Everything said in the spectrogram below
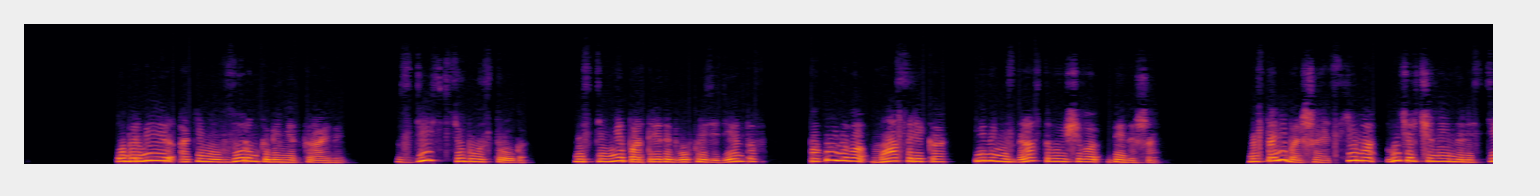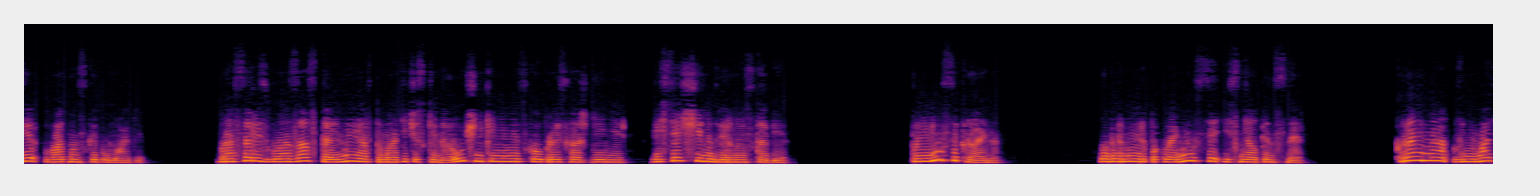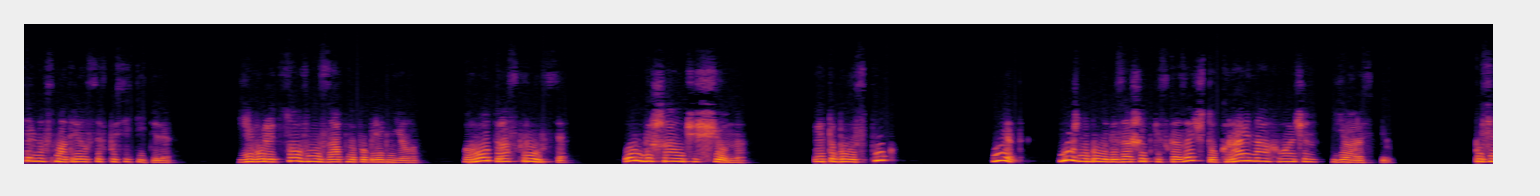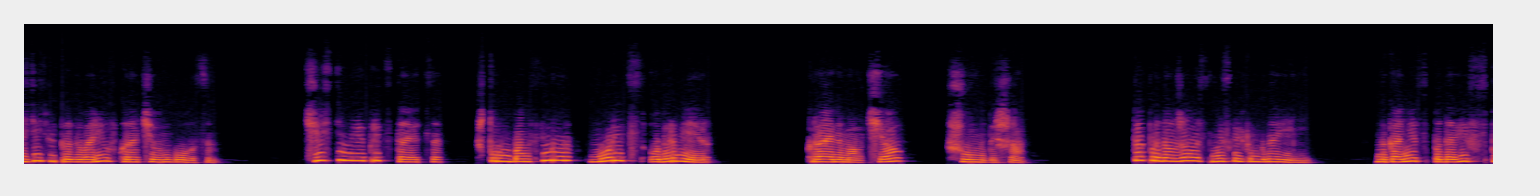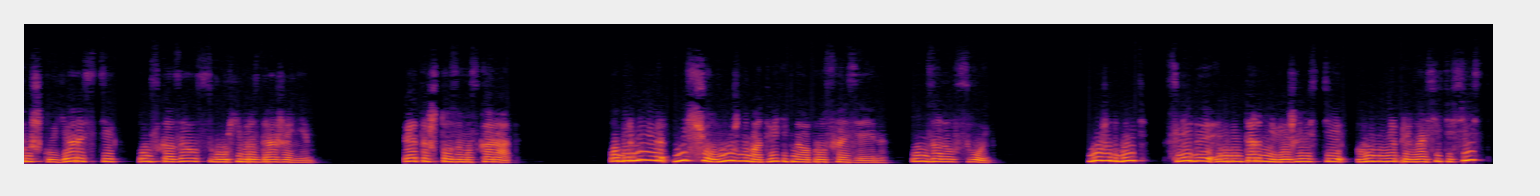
Обермейер окинул взором кабинет Крайны. Здесь все было строго. На стене портреты двух президентов, покойного Масарика и ныне здравствующего Бенеша. На столе большая схема, вычерченная на листе ватманской бумаги. Бросались в глаза стальные автоматические наручники немецкого происхождения, висящие на дверной скобе. Появился Крайна. Обермейер поклонился и снял пенсне. Крайно внимательно всмотрелся в посетителя. Его лицо внезапно побледнело. Рот раскрылся. Он дышал учащенно. Это был испуг? Нет, можно было без ошибки сказать, что крайно охвачен яростью. Посетитель проговорил вкрадчивым голосом. «Честь имею представиться, штурмбанфюрер Мориц Обермейер». Крайно молчал, шумно дыша. Так продолжалось несколько мгновений. Наконец, подавив вспышку ярости, он сказал с глухим раздражением. «Это что за маскарад?» Обермейер не счел нужным ответить на вопрос хозяина. Он задал свой. «Может быть, следуя элементарной вежливости, вы меня пригласите сесть?»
